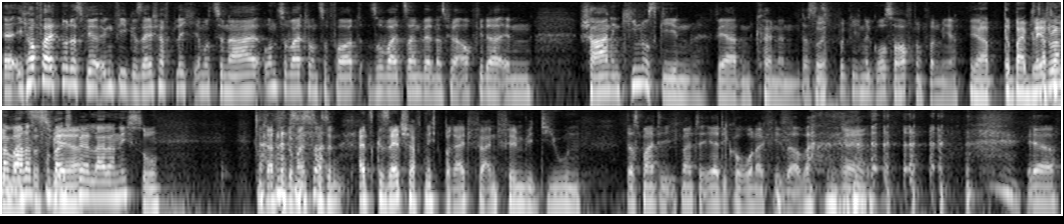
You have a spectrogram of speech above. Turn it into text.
Äh, ich hoffe halt nur, dass wir irgendwie gesellschaftlich, emotional und so weiter und so fort so weit sein werden, dass wir auch wieder in Scharen in Kinos gehen werden können. Das So. ist wirklich eine große Hoffnung von mir. Ja, bei Blade dachte, Runner war das zum Beispiel leider nicht so. Ich dachte, du meinst, wir sind als Gesellschaft nicht bereit für einen Film wie Dune. Das meinte ich meinte eher die Corona-Krise, aber Ja, ja. ja.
